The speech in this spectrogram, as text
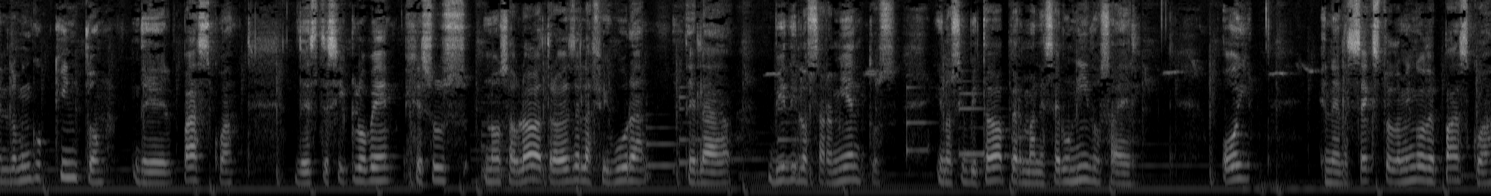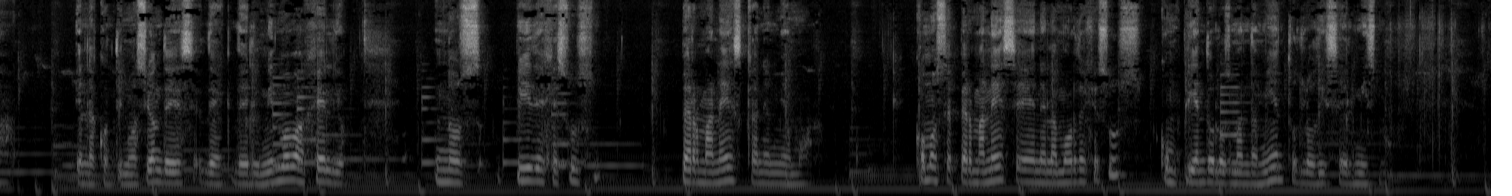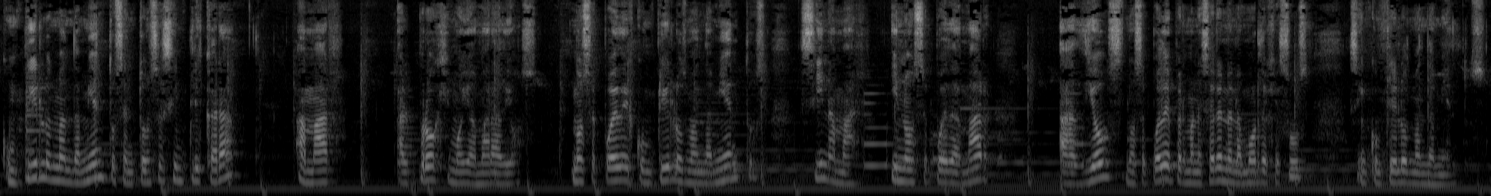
el domingo quinto de Pascua de este ciclo B, Jesús nos hablaba a través de la figura de la vid y los sarmientos y nos invitaba a permanecer unidos a Él. Hoy, en el sexto domingo de Pascua, en la continuación de del mismo Evangelio, nos pide Jesús, permanezcan en mi amor. ¿Cómo se permanece en el amor de Jesús? Cumpliendo los mandamientos, lo dice él mismo. Cumplir los mandamientos entonces implicará amar al prójimo y amar a Dios. No se puede cumplir los mandamientos sin amar y no se puede amar a Dios, no se puede permanecer en el amor de Jesús sin cumplir los mandamientos.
